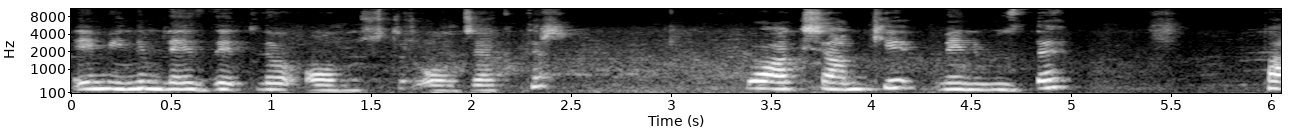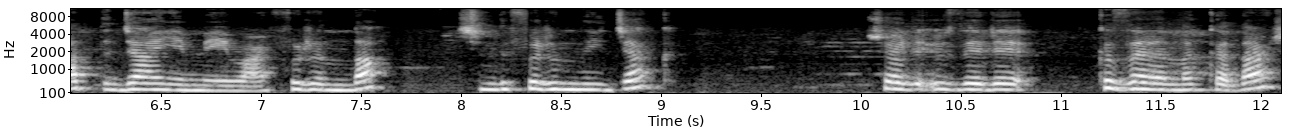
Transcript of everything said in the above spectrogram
eminim lezzetli olmuştur, olacaktır. Bu akşamki menümüzde patlıcan yemeği var fırında. Şimdi fırınlayacak. Şöyle üzeri kızarana kadar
